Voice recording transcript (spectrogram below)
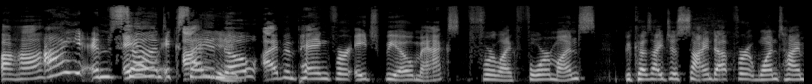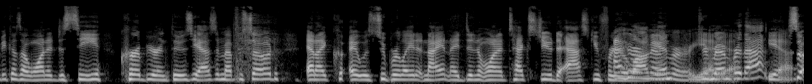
Uh huh. I am so and excited. I know I've been paying for HBO Max for like four months because I just signed up for it one time because I wanted to see Curb Your Enthusiasm episode, and I it was super late at night, and I didn't want to text you to ask you for I your login. remember. Yeah, you remember yeah. that? Yeah. So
